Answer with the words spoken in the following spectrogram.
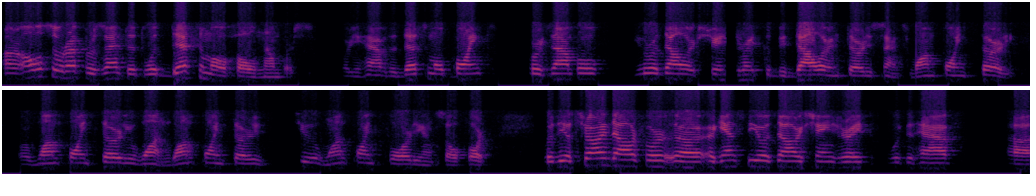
are also represented with decimal whole numbers, where you have the decimal point, for example, euro dollar exchange rate could be dollar and 30 cents, 1.30 or 1.31, 1.32, 1.40, and so forth. With the Australian dollar for uh, against the U.S. dollar exchange rate, we could have uh,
